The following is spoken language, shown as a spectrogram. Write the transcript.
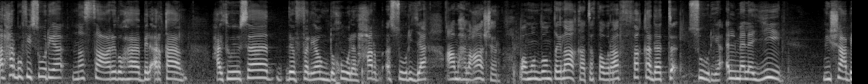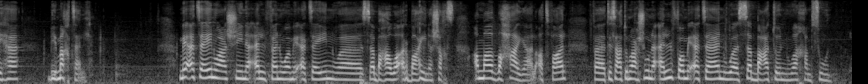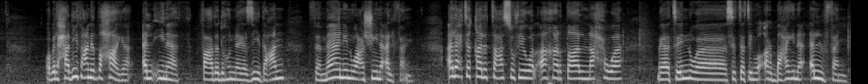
الحرب في سوريا نستعرضها بالأرقام حيث يسادف اليوم دخول الحرب السورية عامها العاشر. ومنذ انطلاقة الثورة فقدت سوريا الملايين من شعبها بمقتل. 220247 شخص. أما الضحايا الأطفال ف 29257 وبالحديث عن الضحايا الإناث فعددهن يزيد عن 28 ألفا. الاعتقال التعسفي والآخر طال نحو 146 ألفا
